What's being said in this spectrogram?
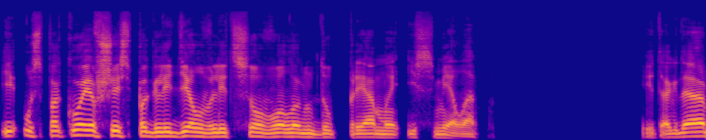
и, успокоившись, поглядел в лицо Воланду прямо и смело. И тогда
